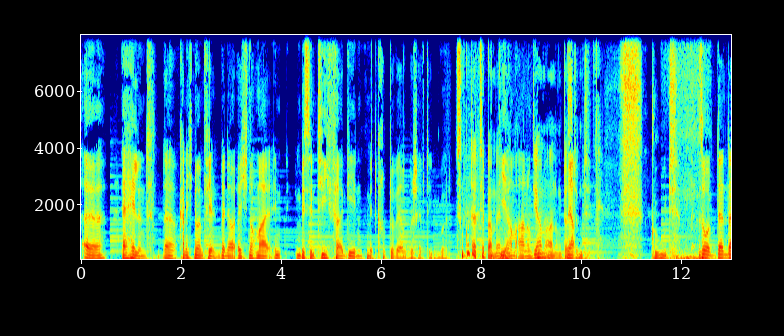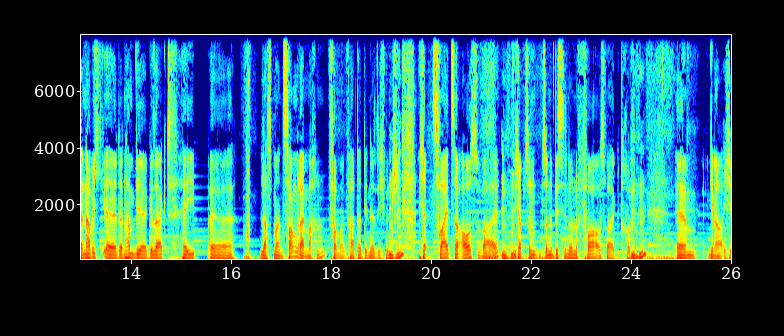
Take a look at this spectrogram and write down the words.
äh, erhellend. Äh, kann ich nur empfehlen, wenn ihr euch noch mal in, ein bisschen tiefer gehend mit Kryptowährung beschäftigen wollt. Das ist ein guter Tipp am Ende. Die haben Ahnung. Die haben. Ahnung, das Ja. stimmt. Gut. So, dann, dann habe ich, äh, dann haben wir gesagt, hey, äh, lass mal einen Song reinmachen von meinem Vater, den er sich wünscht. Mhm. Ich habe zwei zur Auswahl. Mhm. Ich habe so, so ein bisschen so eine Vorauswahl getroffen. Mhm. Ähm, genau, ich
